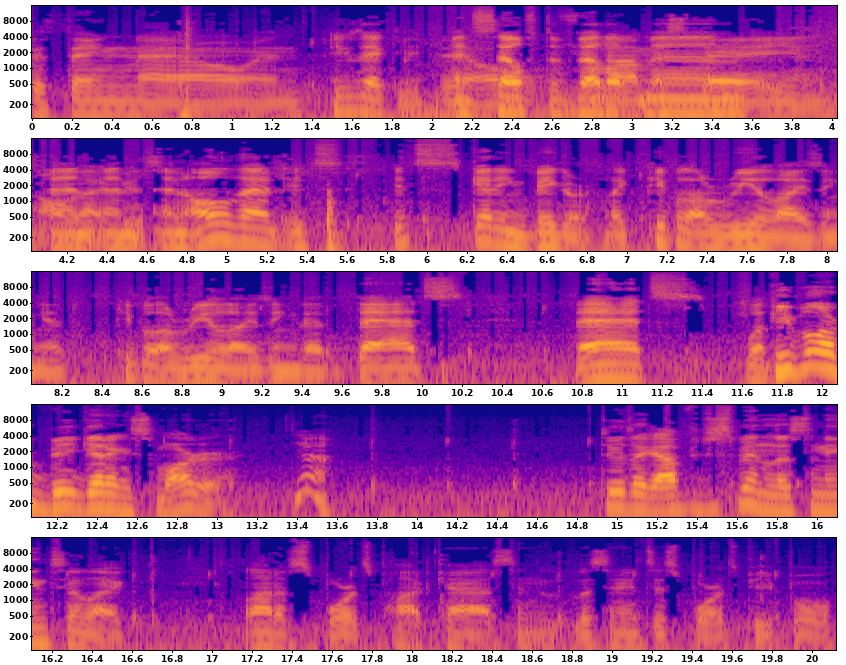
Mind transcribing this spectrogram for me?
the thing now and Exactly. and know, self development. and all and that and, and all that it's it's getting bigger like people are realizing it people are realizing that that's that's what people are be getting smarter. Yeah. Dude, like I've just been listening to like a lot of sports podcasts and listening to sports people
